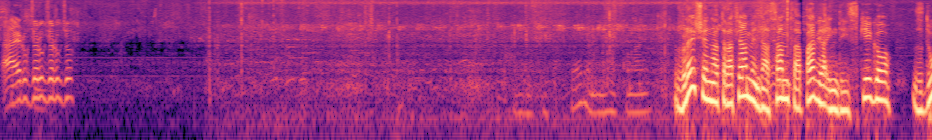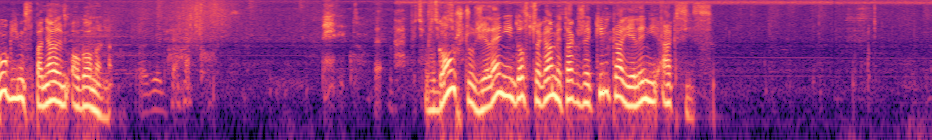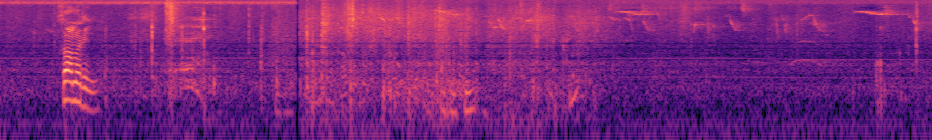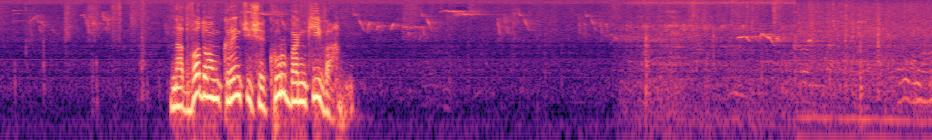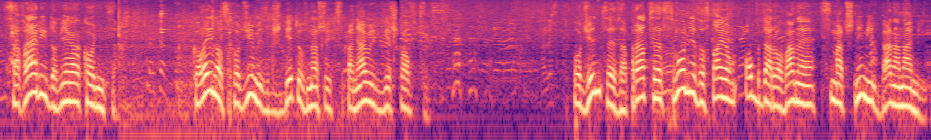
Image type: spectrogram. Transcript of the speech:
आ, रुक जाओ रुक जाओ रुक जाओ W lesie natrafiamy na samca pawia indyjskiego z długim, wspaniałym ogonem. W gąszczu zieleni dostrzegamy także kilka jeleni axis. Summary. Nad wodą kręci się kurbankiwa. Safari dobiega końca. Kolejno schodzimy z grzbietów naszych wspaniałych wierzchowców. W podzięce za pracę słonie zostają obdarowane smacznymi bananami.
